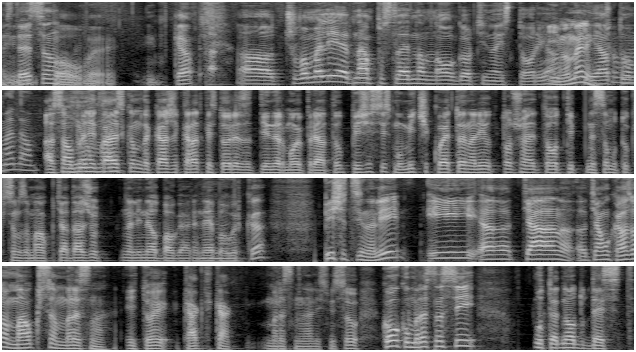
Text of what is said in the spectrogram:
естествено. полове и така. А, чуваме ли една последна много готина история? Имаме ли? Която... Чуваме, да. Аз само преди Имаме. това искам да кажа кратка история за Тиндър, мой приятел. Пише си с момиче, което е нали, точно е този тип, не съм от тук и съм за малко. Тя даже от, нали, не е от България, не е българка. Пишат си, нали, и а, тя, тя му казва, малко съм мръсна. И той, как ти как мръсна, нали, смисъл? Колко мръсна си от 1 до 10?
